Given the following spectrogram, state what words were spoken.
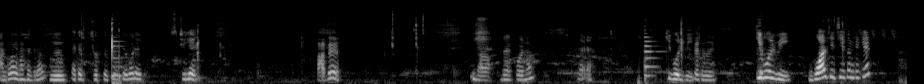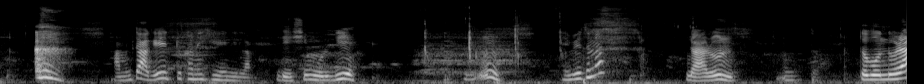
আনতে সাথে একটা ছোট্ট প্লেটে করে স্টিলের। পাবে? নাও। কি বলবি? কি বলবি? বল চেয়েছি এখান থেকে। আমি তো আগে একটুখানি খেয়ে নিলাম। দেশি মুরগি। হেভি না? দারুণ। তো। বন্ধুরা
